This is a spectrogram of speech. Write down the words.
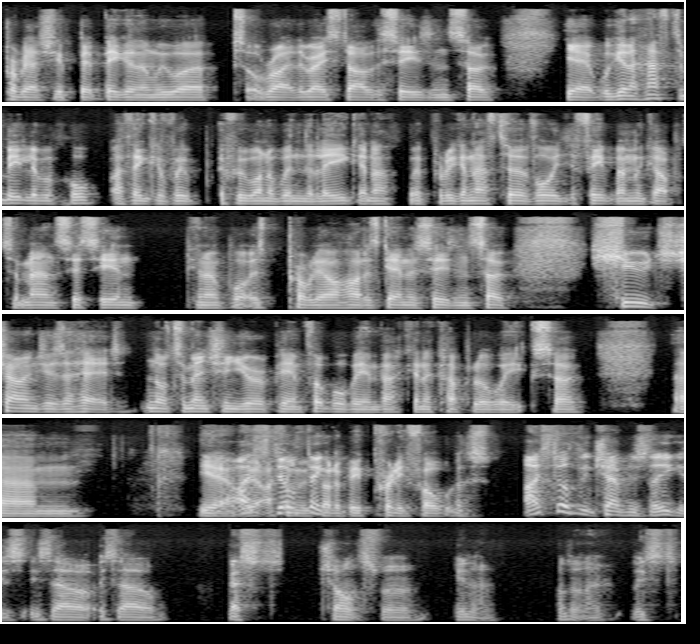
probably actually a bit bigger than we were sort of right at the very start of the season. So, yeah, we're going to have to beat Liverpool. I think if we if we want to win the league, and I, we're probably going to have to avoid defeat when we go up to Man City and you know what is probably our hardest game of the season. So, huge challenges ahead. Not to mention European football being back in a couple of weeks. So, um, yeah, Yeah, I we- I, still think we've think- got to be pretty faultless. I still think Champions League is is our is our best chance for you know, I don't know, at least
